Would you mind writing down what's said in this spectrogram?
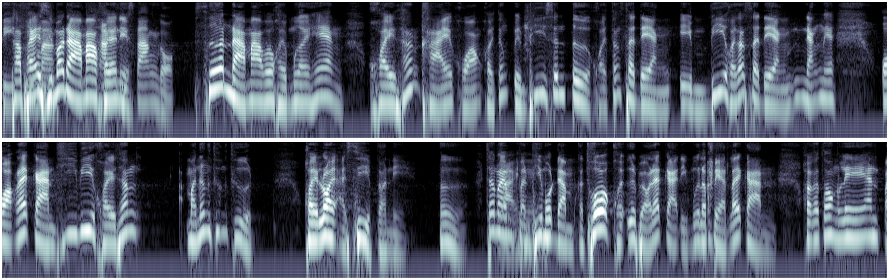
ตีถ้าไผที่สิมาด่ามาข่อยอันหักนี่ที่สร้างดอกเสื้อด่ามาเพราะข่อยเมื่อยแห้งข่อยทั้งขายของข่อยทั้งเป็นพี่เส้นเตอร์ข่อยทั้งแสดงเอ็มบีข่อยทั้งแสดงหนังเนี่ยออกรายการทีวีข่อยทั้งมานึ่งทึ่งถืดข่อยร้อยอาชีพตอนนี้ เออ จังไรมันเป็นพี่มดดำกระโทษข่อยเอื่นไปออกรายการอีกมือละแปดรายการข่อยก็ต้องเล่นไป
